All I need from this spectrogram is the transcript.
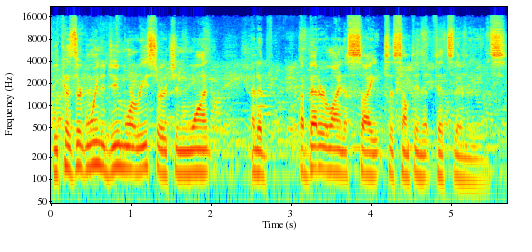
because they're going to do more research and want kind of a better line of sight to something that fits their needs.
